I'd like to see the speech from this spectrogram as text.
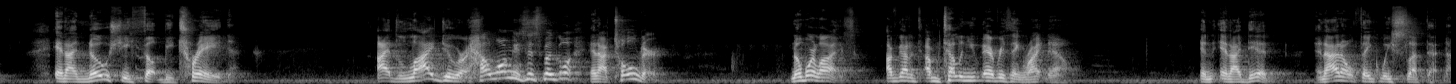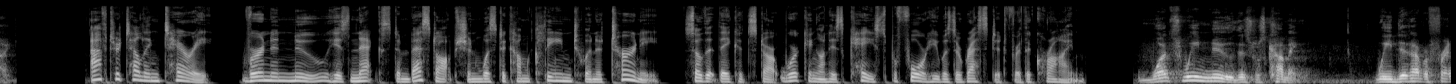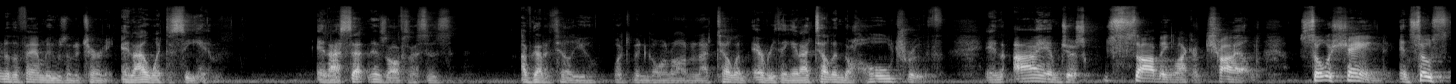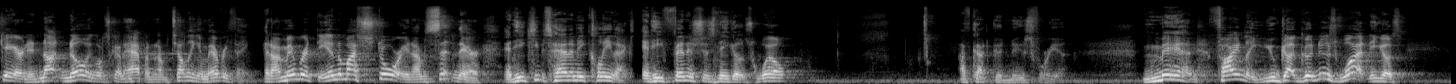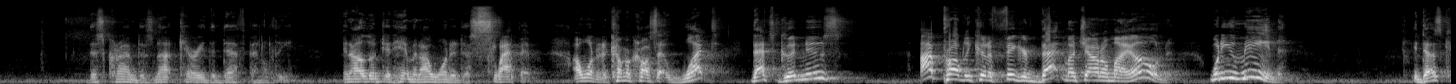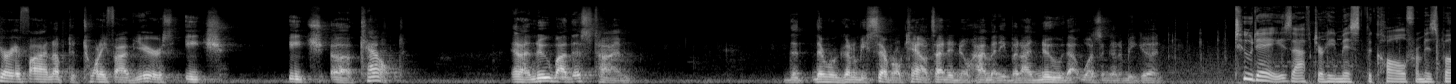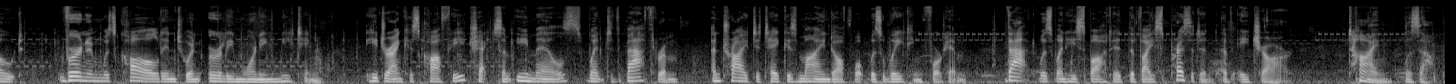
And I know she felt betrayed. I'd lied to her. How long has this been going? And I told her. No more lies. I've got to, I'm telling you everything right now. And, and I did. And I don't think we slept that night. After telling Terry, Vernon knew his next and best option was to come clean to an attorney so that they could start working on his case before he was arrested for the crime. Once we knew this was coming, we did have a friend of the family who was an attorney, and I went to see him. And I sat in his office. I says, I've got to tell you what's been going on. And I tell him everything, and I tell him the whole truth. And I am just sobbing like a child, so ashamed and so scared and not knowing what's going to happen. And I'm telling him everything. And I remember at the end of my story, and I'm sitting there, and he keeps handing me Kleenex. And he finishes and he goes, Well, I've got good news for you. Man, finally, you got good news. What? And he goes, This crime does not carry the death penalty. And I looked at him and I wanted to slap him. I wanted to come across that. What? That's good news? I probably could have figured that much out on my own. What do you mean? It does carry a fine up to 25 years each, each uh, count. And I knew by this time that there were going to be several counts. I didn't know how many, but I knew that wasn't going to be good. Two days after he missed the call from his boat, Vernon was called into an early morning meeting. He drank his coffee, checked some emails, went to the bathroom, and tried to take his mind off what was waiting for him. That was when he spotted the vice president of HR. Time was up.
